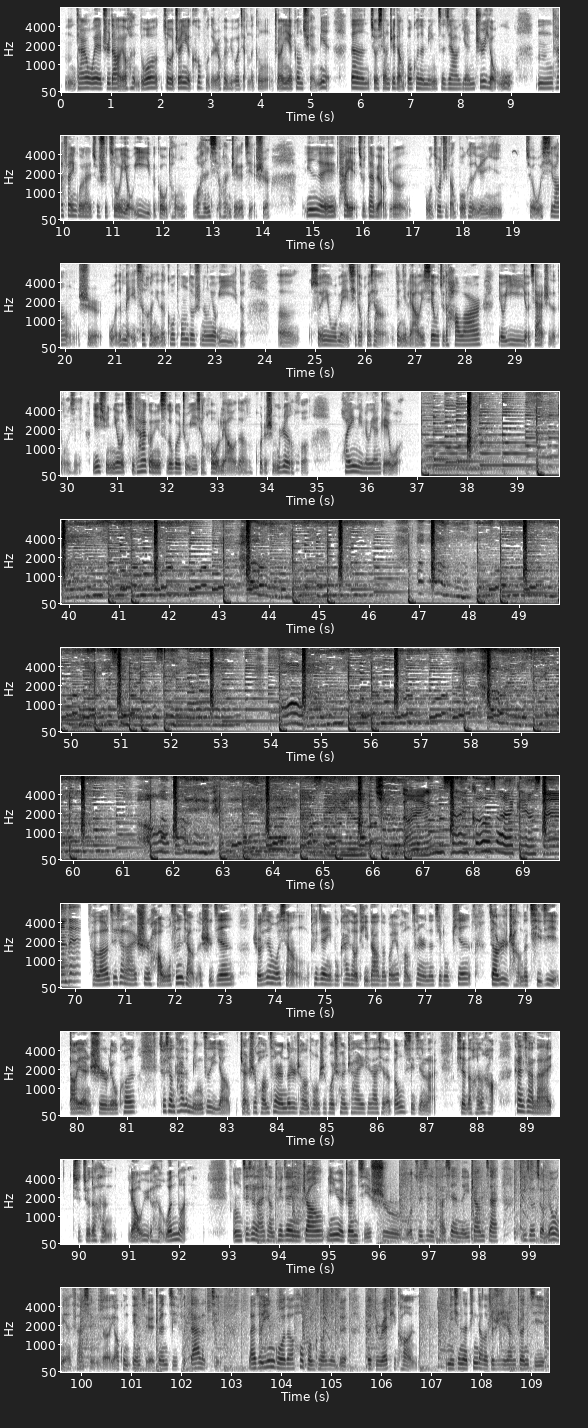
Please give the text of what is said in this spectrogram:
嗯，当然我也知道有很多做专业科普的人会比我讲的更专业、更全面。但就像这档播客的名字叫“言之有物”，嗯，它翻译过来就是做有意义的沟通。我很喜欢这个解释，因为它也就代表着我做这档播客的原因。就我希望是我的每一次和你的沟通都是能有意义的，呃，所以我每一期都会想跟你聊一些我觉得好玩、有意义、有价值的东西。也许你有其他关于斯多葛主义想和我聊的，或者什么任何，欢迎你留言给我。好了，接下来是好物分享的时间。首先，我想推荐一部开头提到的关于黄灿仁的纪录片，叫《日常的奇迹》，导演是刘宽。就像他的名字一样，展示黄灿仁的日常的同时，会穿插一些他写的东西进来，写得很好，看下来就觉得很疗愈、很温暖。嗯，接下来想推荐一张音乐专辑，是我最近发现的一张在一九九六年发行的摇滚电子乐专辑《Fidelity》，来自英国的后朋克乐队 The d u r e t i c o n 你现在听到的就是这张专辑。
